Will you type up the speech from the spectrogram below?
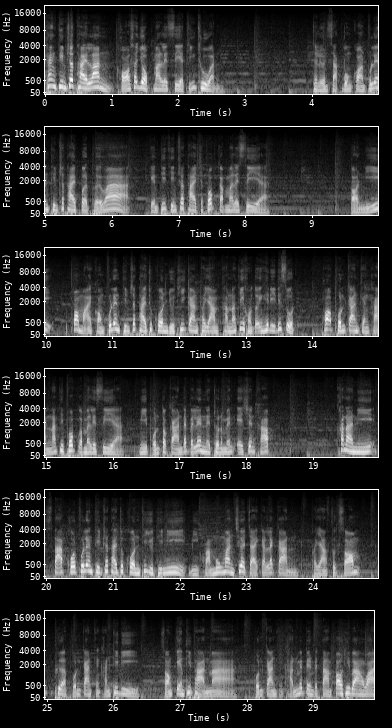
แข่งทีมชาติไทยลั่น ขอสยบมาเลเซียทิ้งทวน เจริญศักดิ์วงกรผู้เล่นทีมชาติไทยเปิดเผยว่า เกมที่ทีมชาติไทยจะพบกับมาเลเซีย ตอนนี้ เป้าหมายของผู้เล่นทีมชาติไทยทุกคนอยู่ที่การพยายามทำหน้าที่ของตัวเองให้ดีที่สุด เพราะผลการแข่งขันนัดที่พบกับมาเลเซีย มีผลต่อการได้ไปเล่นในทัวร์นาเมนต์เอเชียนคัพขณะนี้สตาฟโค้ชผู้เล่นทีมชาติไทยทุกคนที่อยู่ที่นี่มีความมุ่งมั่นเชื่อใจกันและกัน พยายามฝึกซ้อม เพื่อผลการแข่งขันที่ดี 2 เกมที่ผ่านมา ผลการแข่งขันไม่เป็นไปตามเป้าที่วางไว้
